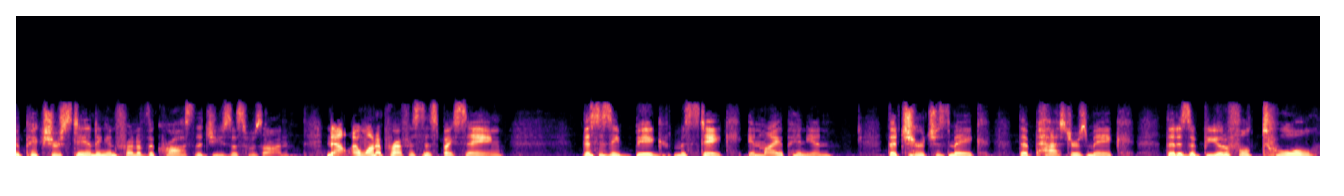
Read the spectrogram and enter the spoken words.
to picture standing in front of the cross that Jesus was on. Now, I want to preface this by saying this is a big mistake, in my opinion, that churches make, that pastors make, that is a beautiful tool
